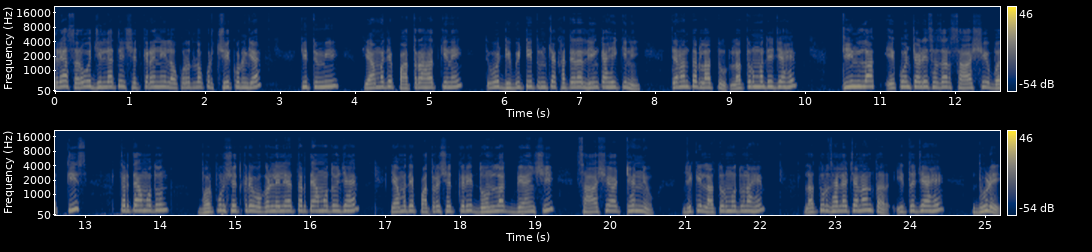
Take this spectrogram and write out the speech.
तर या सर्व जिल्ह्यातील शेतकऱ्यांनी लवकरात लवकर चेक करून घ्या की तुम्ही यामध्ये पात्र आहात की नाही. व डी बी टी तुमच्या खात्याला लिंक आहे की नाही? त्यानंतर लातूर. लातूरमध्ये जे आहे तीन लाख एकोणचाळीस हजार सहाशे बत्तीस. तर त्यामधून भरपूर शेतकरी वगळलेले आहेत. तर त्यामधून जे आहे यामध्ये पात्र शेतकरी दोन लाख ब्याऐंशी सहाशे अठ्ठ्याण्णव जे की लातूरमधून आहे. लातूर झाल्याच्यानंतर इथं जे आहे धुळे.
